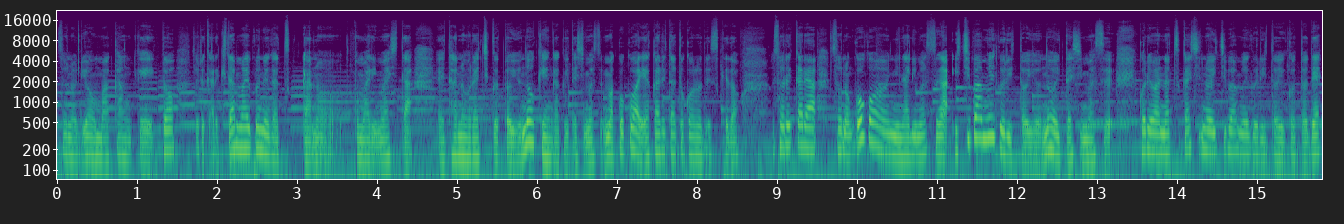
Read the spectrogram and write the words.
その龍馬関係とそれから北前船があの泊まりました、え田野浦地区というのを見学いたします、まあ、ここは焼かれたところですけどそれからその午後になりますが市場巡りというのをいたします。これは懐かしの市場巡りということで、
